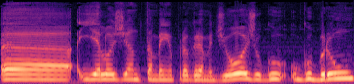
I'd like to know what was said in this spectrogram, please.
ah, e elogiando também o programa de hoje. O, Gu, o Gubrum,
